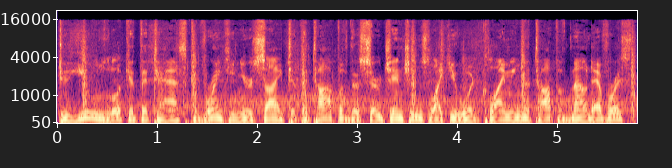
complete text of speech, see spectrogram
Do you look at the task of ranking your site at the top of the search engines like you would climbing the top of Mount Everest?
